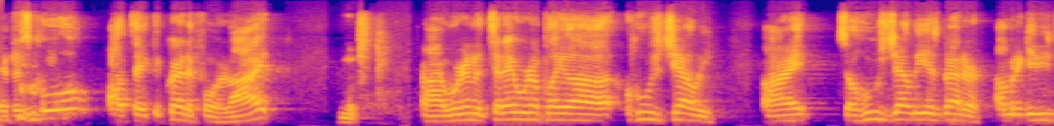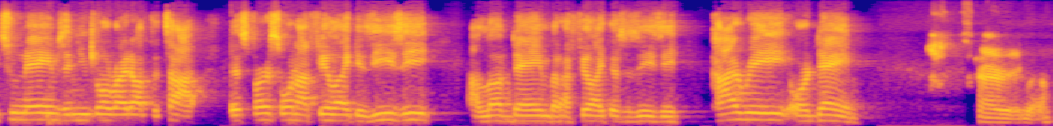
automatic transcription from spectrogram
If it's cool, I'll take the credit for it. All right. All right. We're gonna today. We're gonna play uh, Who's Jelly. All right. So whose jelly is better? I'm gonna give you two names, and you go right off the top. This first one I feel like is easy. I love Dame, but I feel like this is easy. Kyrie or Dame? it's Kyrie, bro.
